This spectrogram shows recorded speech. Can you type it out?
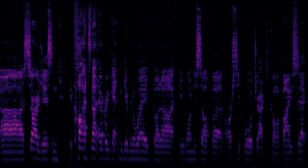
Uh, sorry, Jason. The Clod's not ever getting given away, but uh, you won yourself uh, an RC4 Drive Tacoma body set.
